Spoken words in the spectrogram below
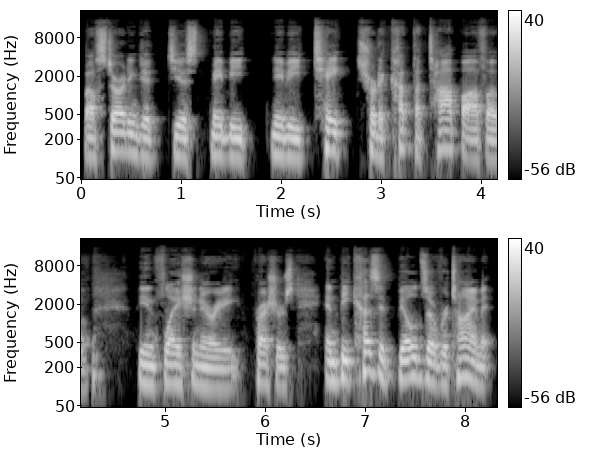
while starting to just maybe maybe take sort of cut the top off of the inflationary pressures. And because it builds over time, it,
